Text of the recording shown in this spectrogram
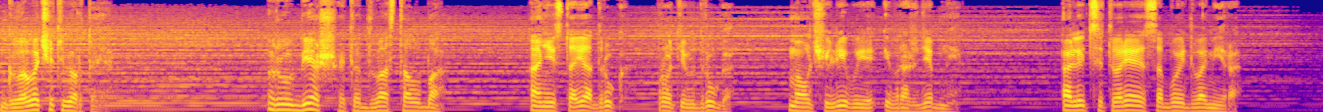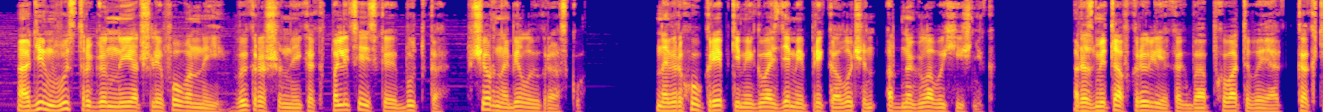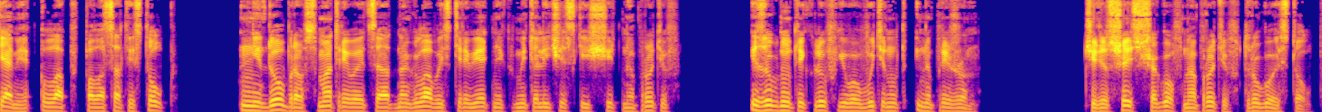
Глава четвертая. Рубеж — это два столба. Они стоят друг против друга, молчаливые и враждебные, олицетворяя собой два мира. Один выстроганный и отшлифованный, выкрашенный, как полицейская будка, в черно-белую краску. Наверху крепкими гвоздями приколочен одноглавый хищник. Разметав крылья, как бы обхватывая когтями лап полосатый столб, Недобро всматривается одноглавый стервятник в металлический щит напротив. Изогнутый клюв его вытянут и напряжен. Через шесть шагов напротив другой столб.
